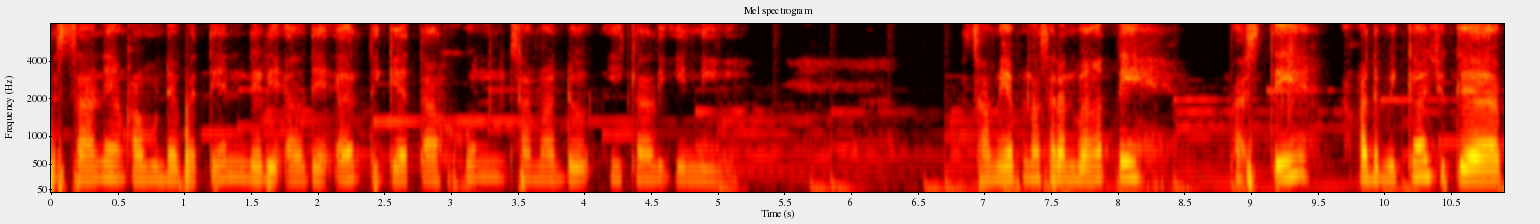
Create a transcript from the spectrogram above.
pesan yang kamu dapetin dari LDR 3 tahun sama doi kali ini? Samia penasaran banget nih. Pasti akademika juga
